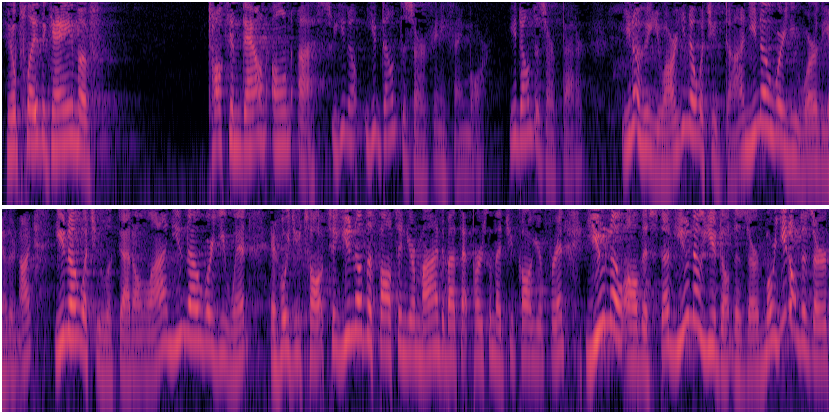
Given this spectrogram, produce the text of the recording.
he'll play the game of talking down on us. You don't you don't deserve anything more. You don't deserve better. You know who you are. You know what you've done. You know where you were the other night. You know what you looked at online. You know where you went and who you talked to. You know the thoughts in your mind about that person that you call your friend. You know all this stuff. You know you don't deserve more. You don't deserve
